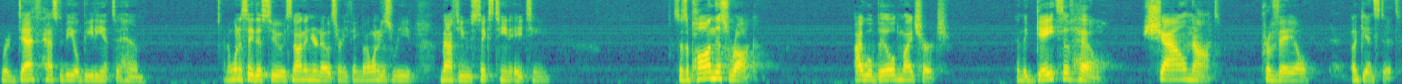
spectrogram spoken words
where death has to be obedient to him. And I want to say this too. It's not in your notes or anything, but I want to just read Matthew 16, 18. It says, Upon this rock, I will build my church, and the gates of hell shall not prevail against it.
